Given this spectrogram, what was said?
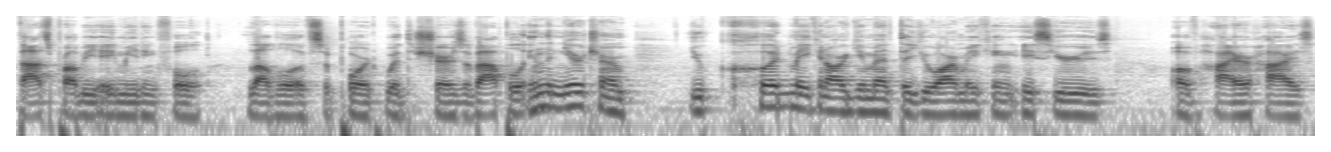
That's probably a meaningful level of support with the shares of Apple. In the near term, you could make an argument that you are making a series of higher highs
